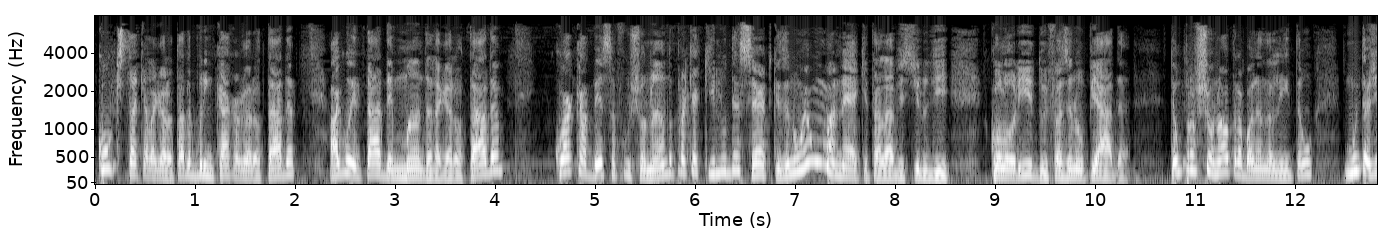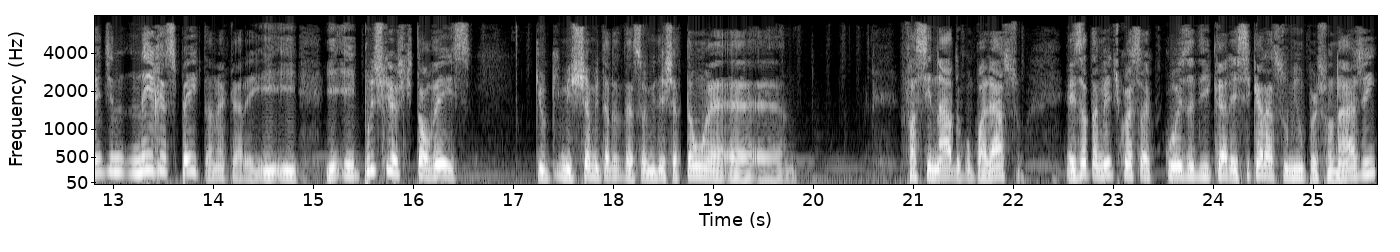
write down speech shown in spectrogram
conquistar aquela garotada, brincar com a garotada, aguentar a demanda da garotada, com a cabeça funcionando para que aquilo dê certo. Quer dizer, não é um mané que tá lá vestido de colorido e fazendo piada. Tem um profissional trabalhando ali, então muita gente nem respeita, né, cara? E, e- e- e por isso que eu acho que talvez que o que me chama tanta atenção, me deixa tão é, é, é, fascinado com o palhaço, é exatamente com essa coisa de, cara, esse cara assumir um personagem,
